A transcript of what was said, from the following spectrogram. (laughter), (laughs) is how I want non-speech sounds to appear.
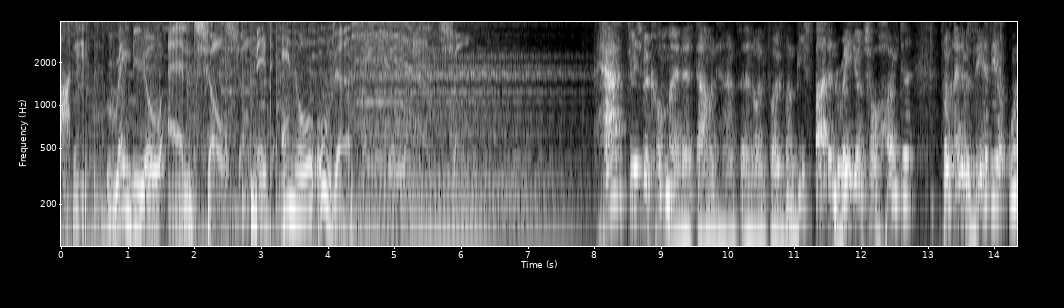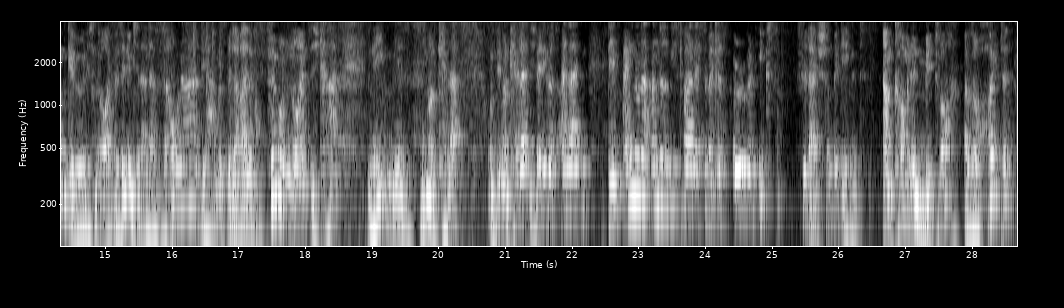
Wiesbaden Radio and Show mit Enno Ude. Herzlich willkommen, meine Damen und Herren, zu einer neuen Folge von Wiesbaden Radio and Show. Heute von einem sehr, sehr ungewöhnlichen Ort. Wir sind nämlich in einer Sauna. Wir haben es mittlerweile 95 Grad. Neben mir sitzt Simon Keller. Und Simon Keller, ich werde ihn kurz einleiten, dem einen oder anderen Wiesbaden ist der Begriff Urban X vielleicht schon begegnet. Am kommenden Mittwoch, also heute,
